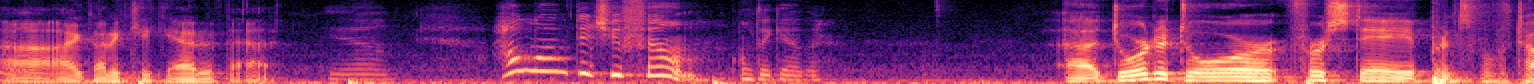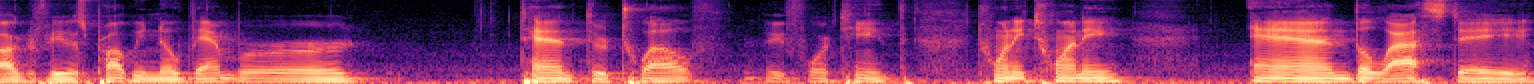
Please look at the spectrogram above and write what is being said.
uh, I got a kick out of that. Yeah. How long did you film altogether? Uh, door to door, first day of principal photography was probably November 10th or 12th, maybe 14th, 2020. And the last day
